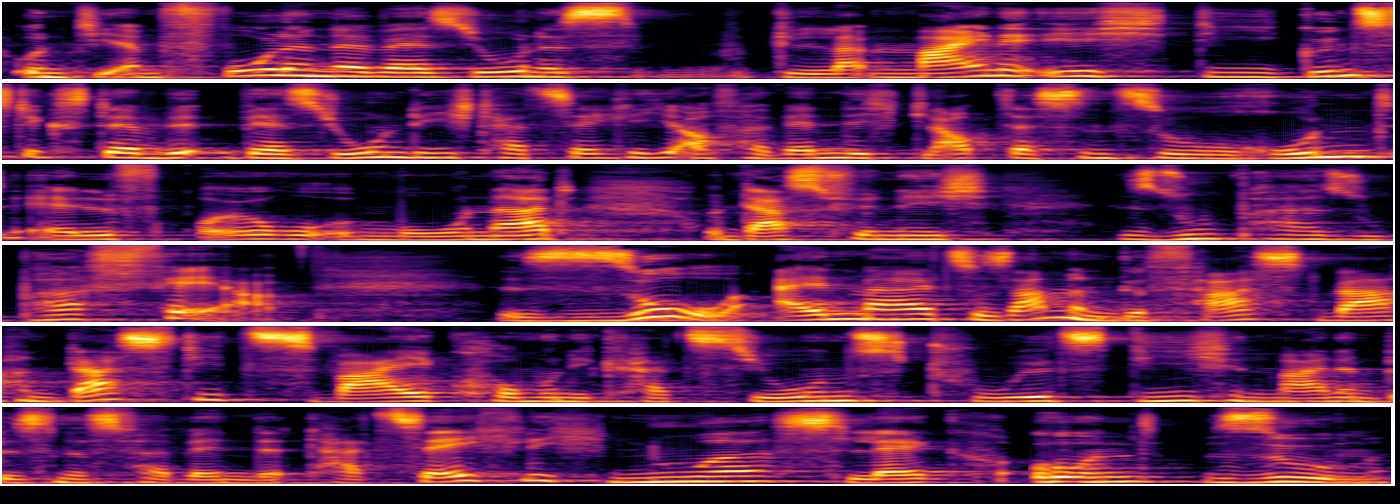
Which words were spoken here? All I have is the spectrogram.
Und die empfohlene Version ist, meine ich, die günstigste Version, die ich tatsächlich auch verwende. Ich glaube, das sind so rund 11 Euro im Monat und das finde ich super, super fair. So, einmal zusammengefasst waren das die zwei Kommunikationstools, die ich in meinem Business verwende. Tatsächlich nur Slack und Zoom.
